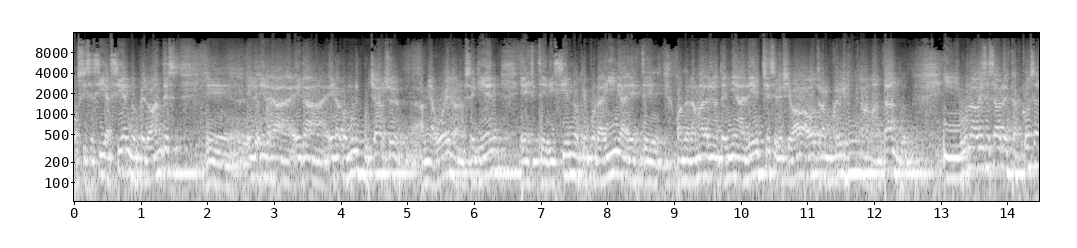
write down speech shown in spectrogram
o si se sigue haciendo, pero antes eh, era, era, común escuchar yo, a mi abuelo, no sé quién, este, diciendo que por ahí este, cuando la madre no tenía leche se le llevaba a otra mujer que estaba matando. Y uno a veces habla de estas cosas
